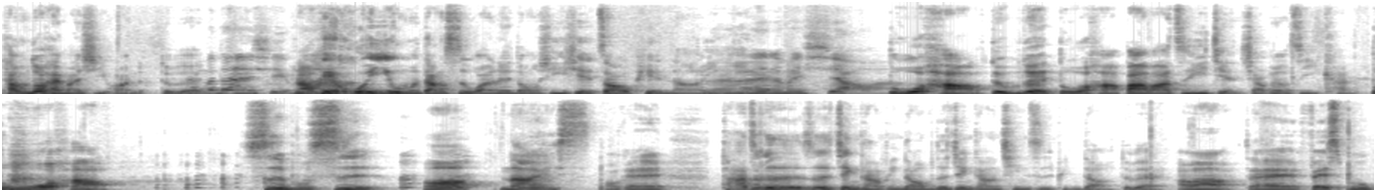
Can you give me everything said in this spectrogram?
他们都还蛮喜欢的，对不对？他们当然喜欢。然后可以回忆我们当时玩的东西，一些照片啊，影在那边笑啊，多好，对不对？多好，爸妈自己剪，小朋友自己看，多好，是不是？哦，nice，OK。他这个这个健康频道，我们这健康亲子频道，对不对？好不好？在 Facebook、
